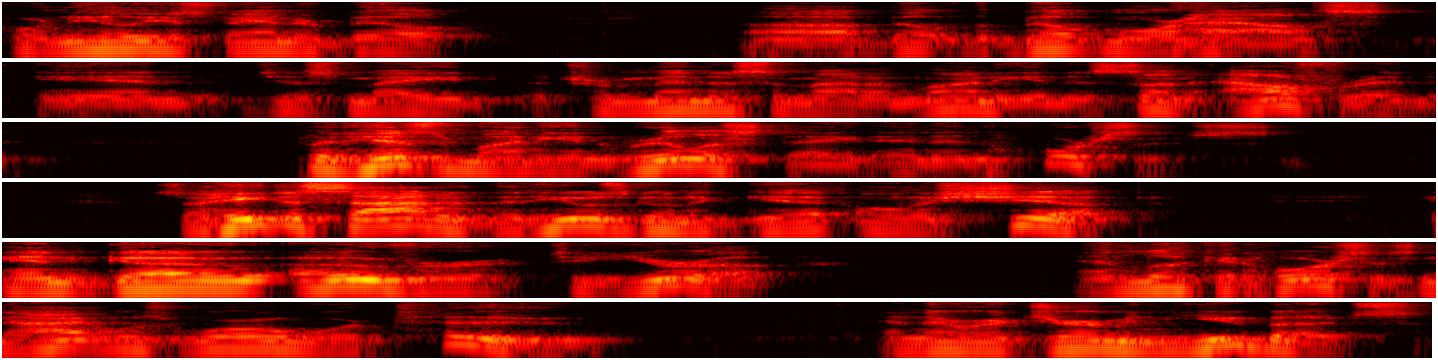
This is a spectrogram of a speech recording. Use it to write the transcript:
Cornelius Vanderbilt uh, built the Biltmore House and just made a tremendous amount of money. And his son Alfred put his money in real estate and in horses. So he decided that he was going to get on a ship and go over to Europe and look at horses. Now it was World War II and there were German U-boats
